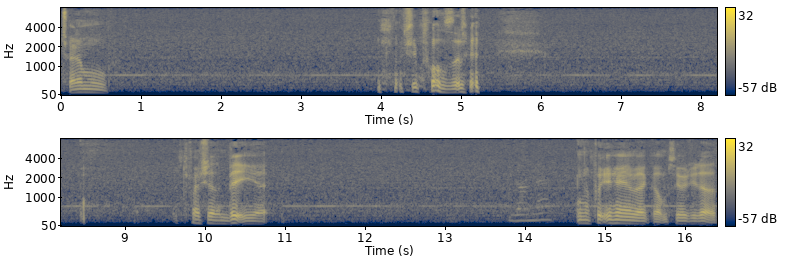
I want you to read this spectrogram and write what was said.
Try to move. she pulls it in. Probably she hasn't bit you yet. You done now? Now put your hand back up and see what she does.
